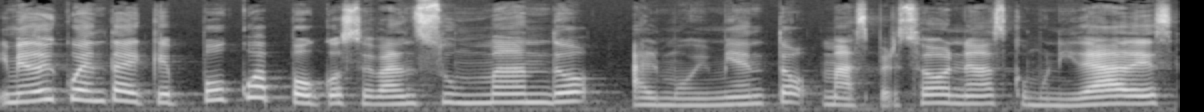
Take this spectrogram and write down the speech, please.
y me doy cuenta de que poco a poco se van sumando al movimiento más personas, comunidades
